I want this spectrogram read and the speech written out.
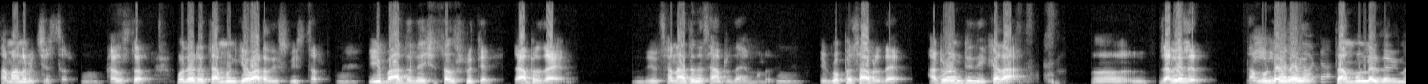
సమానం ఇచ్చేస్తారు కలుస్తారు. మొదట తమ్మునికే వాట తీసుకు ఉమ్, ఈ భారతదేశ సంస్కృతి అది. సాంప్రదాయం. ఇది సనాతన సాంప్రదాయం ఉమ్, ఈ గొప్ప సాంప్రదాయం. అటువంటిది ఇక్కడ జరగలేదు. తమ్ముళ్ళకి జరిగిన? తమ్ముళ్ళకి జరిగిన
